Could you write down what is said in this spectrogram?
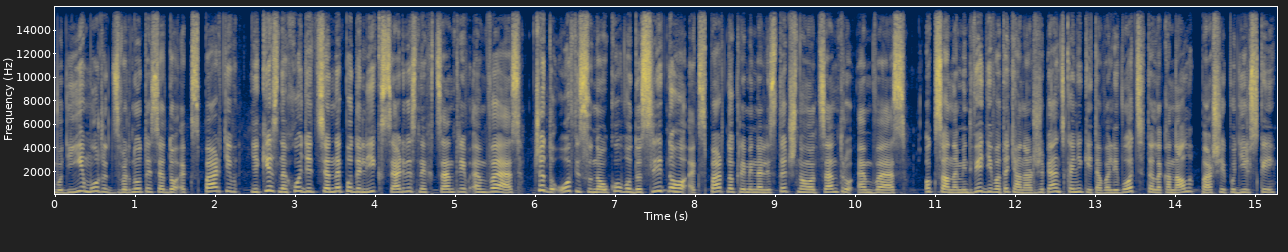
водії можуть звернутися до експертів, які знаходяться неподалік сервісних центрів МВС чи до офісу науково-дослідного експертно-криміналістичного центру МВС. Оксана Медведєва, Тетяна Аржепянська, Нікіта Валівоць, телеканал Перший Подільський.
